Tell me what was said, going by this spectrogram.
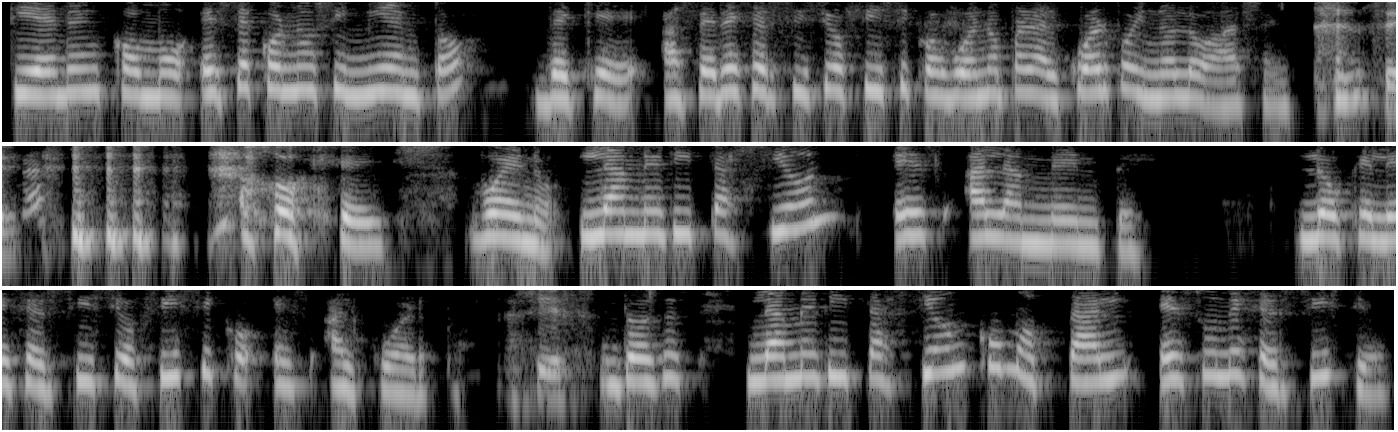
tienen como ese conocimiento de que hacer ejercicio físico es bueno para el cuerpo y no lo hacen. Sí. Ok, bueno, la meditación es a la mente, lo que el ejercicio físico es al cuerpo. Así es. Entonces, la meditación como tal es un ejercicio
